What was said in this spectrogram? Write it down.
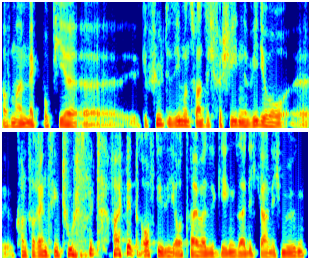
auf meinem MacBook hier äh, gefühlte 27 verschiedene Videoconferencing-Tools mittlerweile drauf, die sich auch teilweise gegenseitig gar nicht mögen.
